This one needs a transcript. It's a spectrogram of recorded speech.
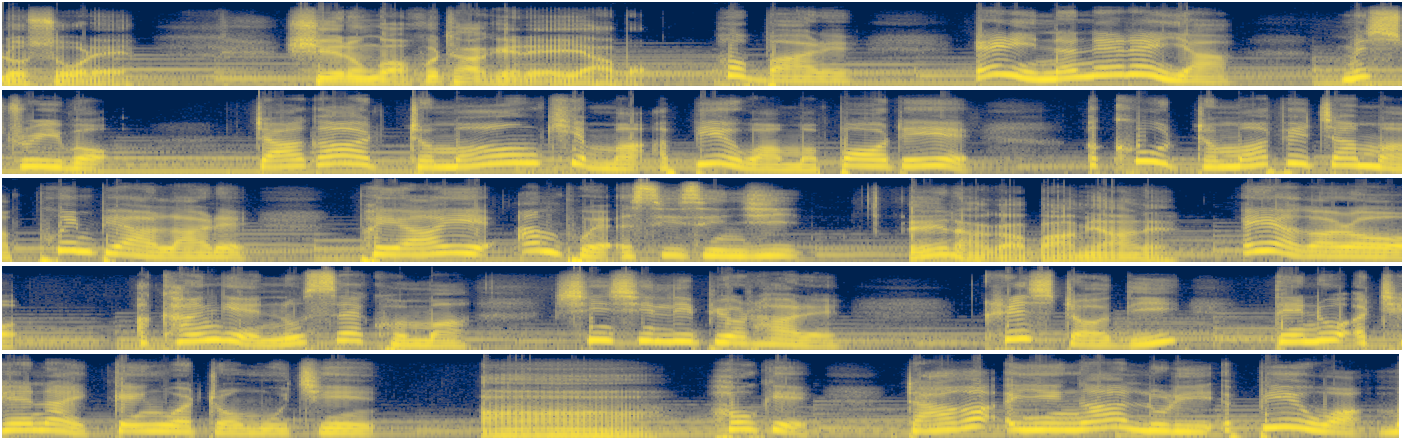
လို့ဆိုတယ်။ရှေးတုန်းကခွတ်ထားခဲ့တဲ့အရာပေါ့။ဟုတ်ပါတယ်။အဲ့ဒီနည်းနည်းတဲ့ရာ mystery ပေါ့။ဒါကဓမ္မောင်းခေတ်မှာအပြည့်အဝမပေါ်တဲ့အခုဓမ္မဖိကျမ်းမှာဖွင့်ပြလာတဲ့ဖခင်ရဲ့အံ့ဖွယ်အစီအစဉ်ကြီး။အဲ့ဒါကဘာများလဲအဲ့ရကတော့အခန်းငယ်29ခွန်မှာရှင်းရှင်းလေးပြောထားတယ်ခရစ်တော်သည်သင်တို့အထဲ၌ကိန်းဝတ်တော်မူခြင်း။အာဟုတ်ကဲ့ဒါကအရင်ကလူတွေအပြည့်အဝမ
